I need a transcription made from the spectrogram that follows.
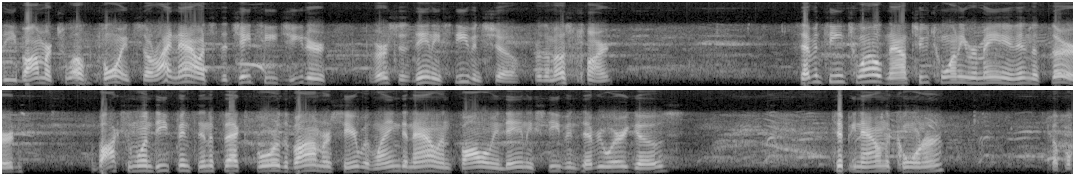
the Bomber 12 points. So right now it's the JT Jeter versus Danny Stevens show for the most part. 17-12 now, 2.20 remaining in the third. Box and one defense in effect for the Bombers here with Langdon Allen following Danny Stevens everywhere he goes. Tippy now in the corner. Couple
